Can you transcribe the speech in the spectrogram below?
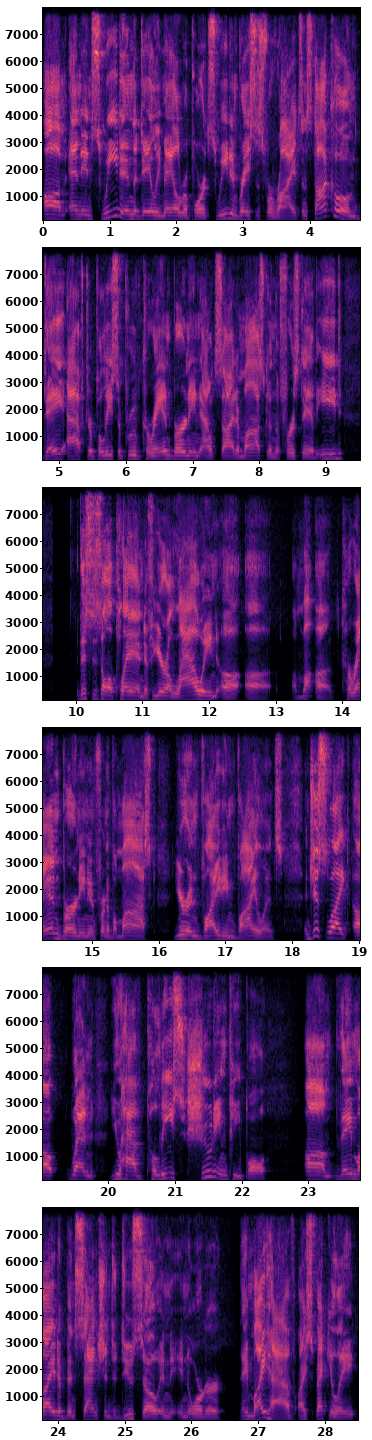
Um, and in Sweden, the Daily Mail reports Sweden braces for riots in Stockholm day after police approved Koran burning outside a mosque on the first day of Eid. This is all planned. If you're allowing a, a, a, a Quran burning in front of a mosque, you're inviting violence. And just like uh, when you have police shooting people, um, they might have been sanctioned to do so in, in order, they might have, I speculate,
